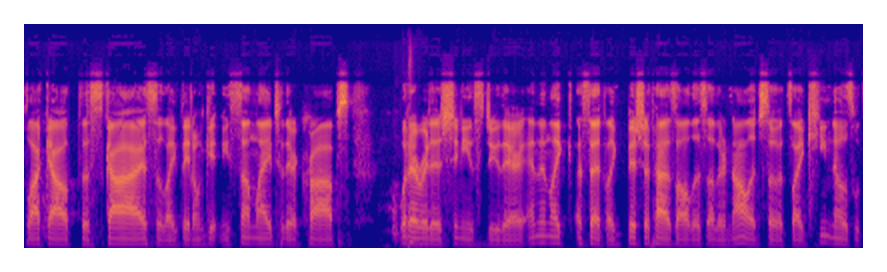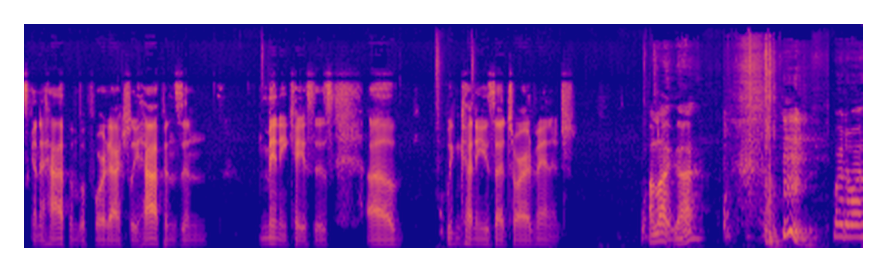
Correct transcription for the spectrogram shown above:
block out the sky so like they don't get any sunlight to their crops whatever it is she needs to do there and then like i said like bishop has all this other knowledge so it's like he knows what's going to happen before it actually happens in many cases uh, we can kind of use that to our advantage I like that. Hmm. What do I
